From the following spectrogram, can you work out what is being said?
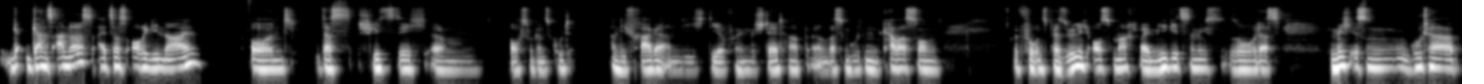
g- ganz anders als das Original. Und das schließt sich ähm, auch so ganz gut an die Frage an, die ich dir vorhin gestellt habe, ähm, was einen guten Coversong für uns persönlich ausmacht. Weil mir geht es nämlich so, dass für mich ist ein guter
